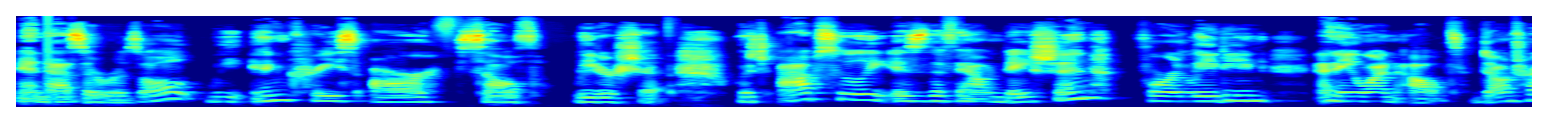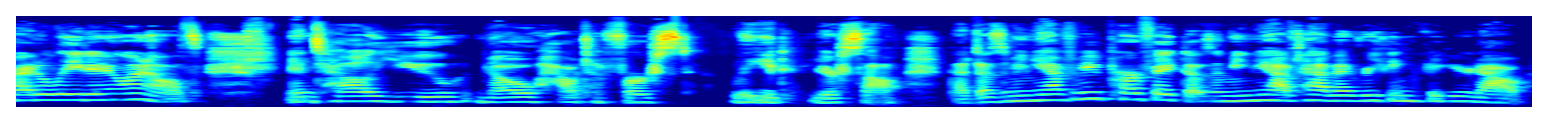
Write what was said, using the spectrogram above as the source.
And as a result, we increase our self leadership, which absolutely is the foundation for leading anyone else. Don't try to lead anyone else until you know how to first lead yourself. That doesn't mean you have to be perfect, doesn't mean you have to have everything figured out,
